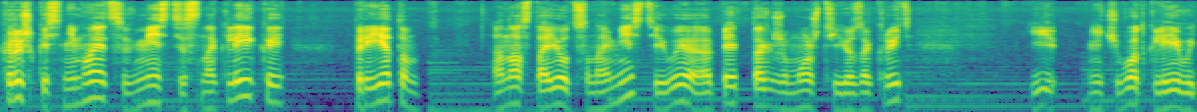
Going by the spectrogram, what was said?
Крышка снимается вместе с наклейкой. При этом она остается на месте, и вы опять также можете ее закрыть. И ничего отклеивать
